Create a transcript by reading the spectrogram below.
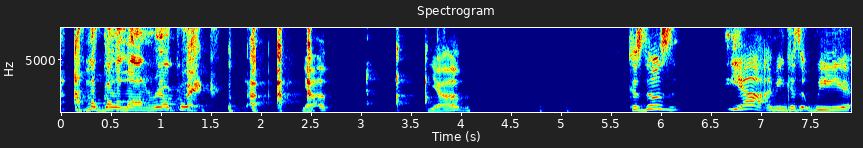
I'm gonna go along real quick. Yep. Yep. Because those, yeah, I mean, because we,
